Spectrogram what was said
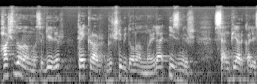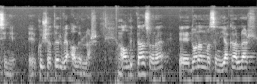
Haçlı donanması gelir tekrar güçlü bir donanmayla İzmir Saint Pierre Kalesi'ni e, kuşatır ve alırlar. Aldıktan sonra e, donanmasını yakarlar.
